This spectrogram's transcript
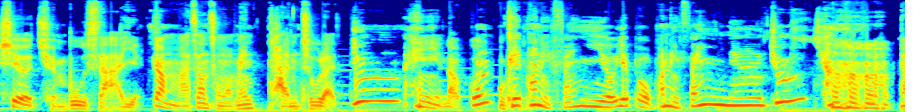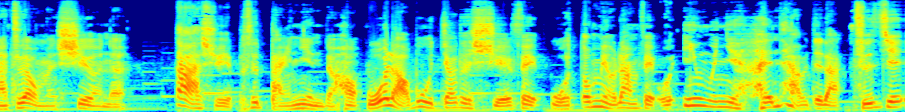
雪儿全部傻眼，杠马上从旁边弹出来，叮。嘿，老公，我可以帮你翻译哦，要不要我帮你翻译呢？啾咪，哪知道我们 Share 呢？大学也不是白念的哈，我老母交的学费我都没有浪费，我英文也很好的啦，直接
